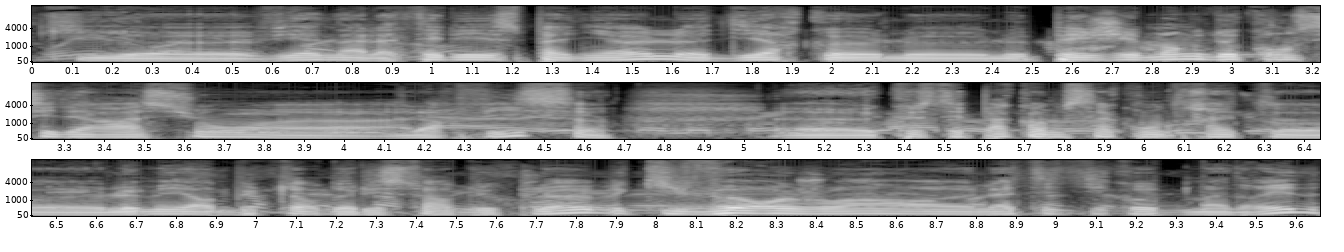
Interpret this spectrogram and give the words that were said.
qui viennent à la télé espagnole dire que le, le PG manque de considération à, leur fils, que c'est pas comme ça qu'on traite le meilleur buteur de l'histoire du club, qui veut rejoindre l'Atlético de Madrid.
